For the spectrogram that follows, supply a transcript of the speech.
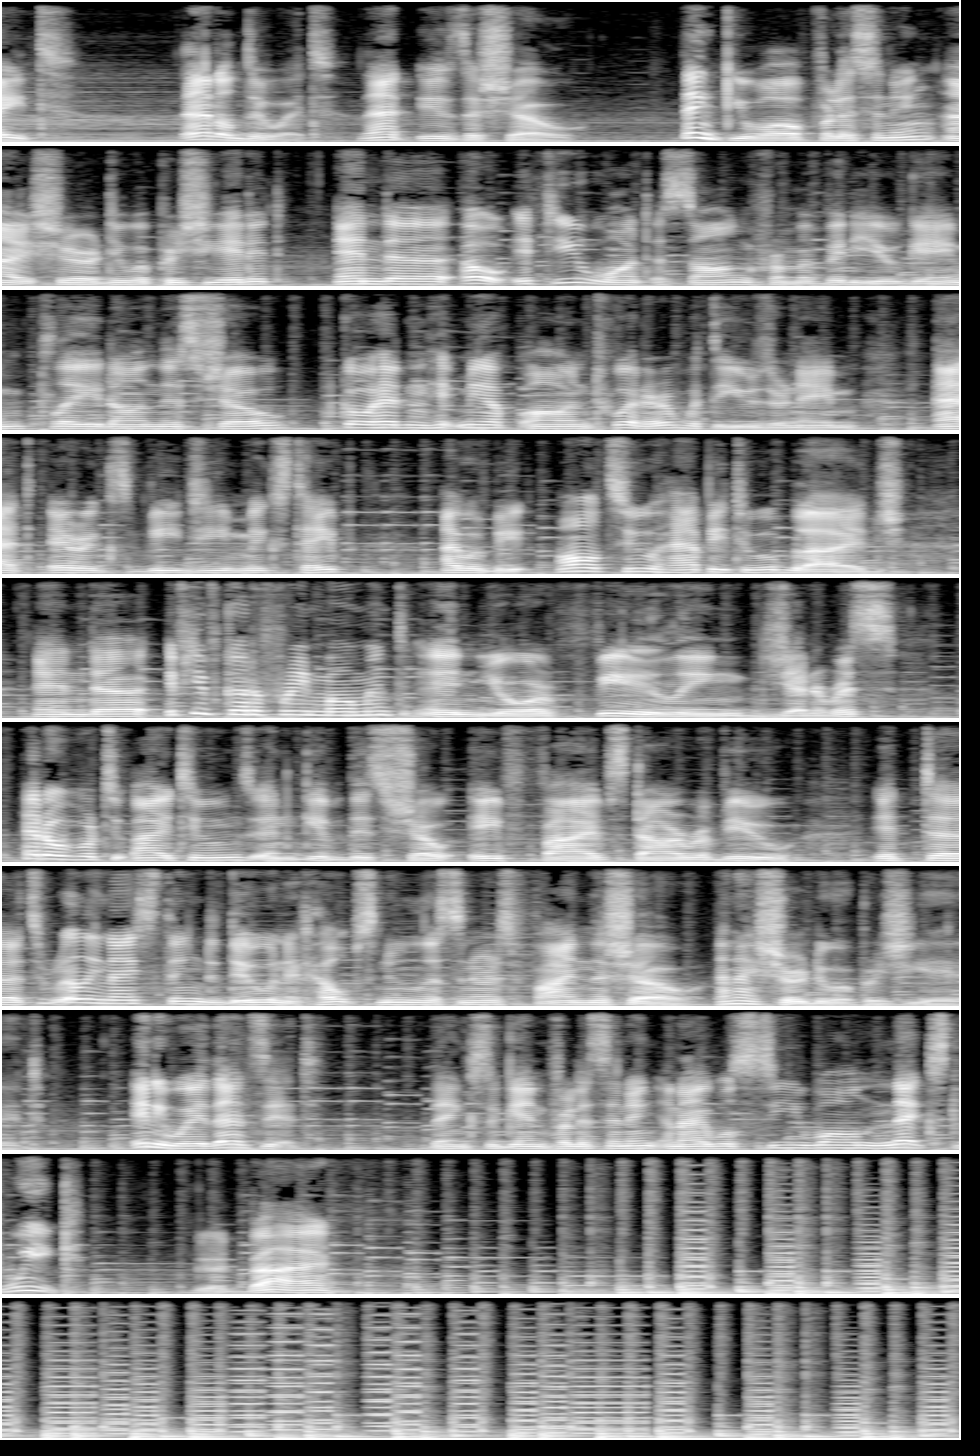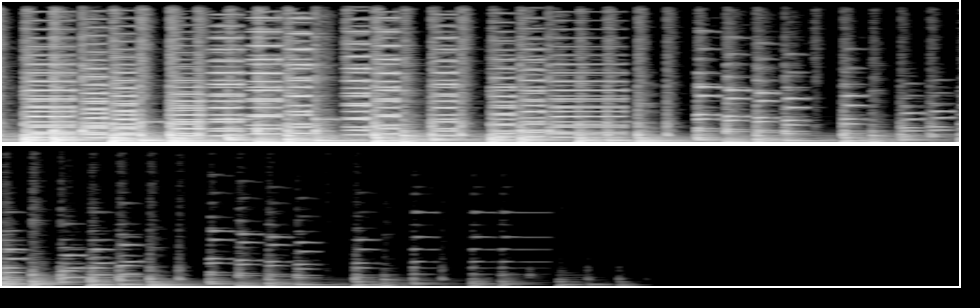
Right. That'll do it. That is the show. Thank you all for listening. I sure do appreciate it. And, uh, oh, if you want a song from a video game played on this show, go ahead and hit me up on Twitter with the username at Eric's VG Mixtape. I would be all too happy to oblige. And uh, if you've got a free moment and you're feeling generous, head over to iTunes and give this show a five star review. It, uh, it's a really nice thing to do and it helps new listeners find the show, and I sure do appreciate it. Anyway, that's it. Thanks again for listening, and I will see you all next week. Goodbye.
